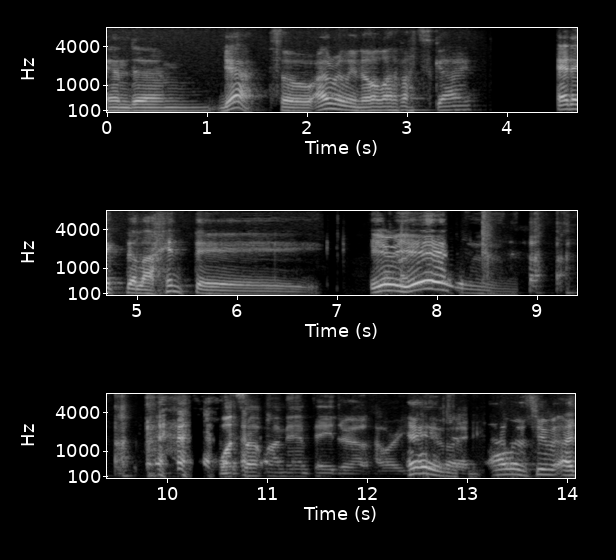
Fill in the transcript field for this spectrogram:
And um, yeah, so I don't really know a lot about this guy. Eric de la Gente. Here he is. What's up, my man Pedro? How are you? Hey man, I was I,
